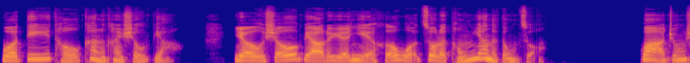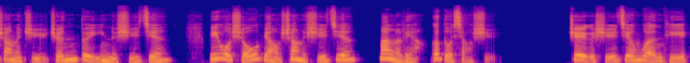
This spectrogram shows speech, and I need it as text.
我低头看了看手表，有手表的人也和我做了同样的动作。挂钟上的指针对应的时间比我手表上的时间慢了两个多小时。这个时间问题，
